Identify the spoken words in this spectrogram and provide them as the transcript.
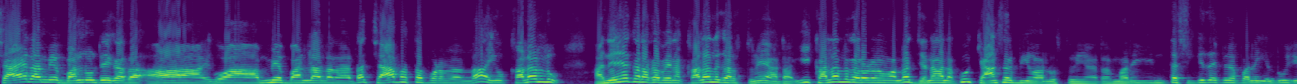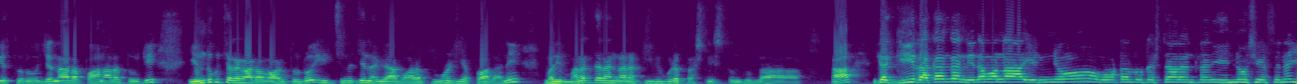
ఛాయలు అమ్మే బండ్లు ఉంటాయి కదా ఆ ఇగో ఆ అమ్మే బండ్లన్నట చేపత్త పొడలల్ల ఇగో కలర్లు అనేక రకమైన కలర్లు కలుస్తున్నాయి అట ఈ కలర్లు కలవడం వల్ల జనాలకు క్యాన్సర్ బీమార్లు వస్తున్నాయి అట మరి ఇంత సిగ్గు తప్పిన పని ఎందుకు చేస్తున్నారు జనాల పానాలతోటి ఎందుకు చెరగాటం వాడుతున్నారు ఈ చిన్న చిన్న వ్యాపారస్తులు కూడా చెప్పాలని మరి మన తెలంగాణ టీవీ కూడా ప్రశ్నిస్తుందిలా ఇక ఈ రకంగా నిన్న ఎన్నో హోటల్ రెస్టారెంట్లు అని ఎన్నో చేస్తున్నాయి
